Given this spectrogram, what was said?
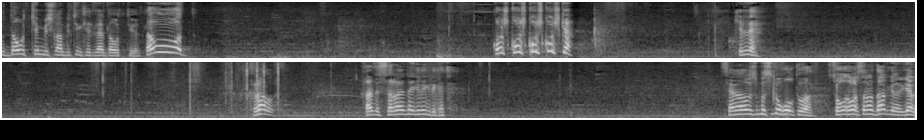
Bu Davut kimmiş lan? Bütün kediler Davut diyor. Davut! Koş koş koş koş gel. Kirli. Kral. Hadi sarayına gire gidelim hadi. Sen alışmışsın o koltuğa. Sokaklar sana dar gelir gel.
